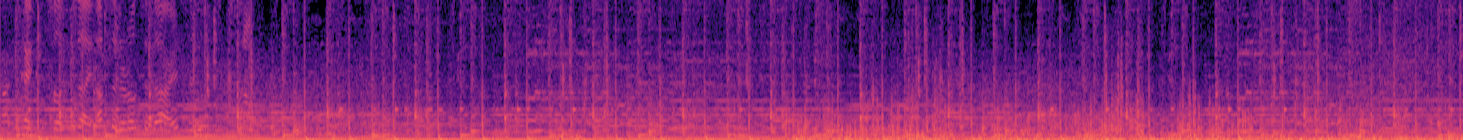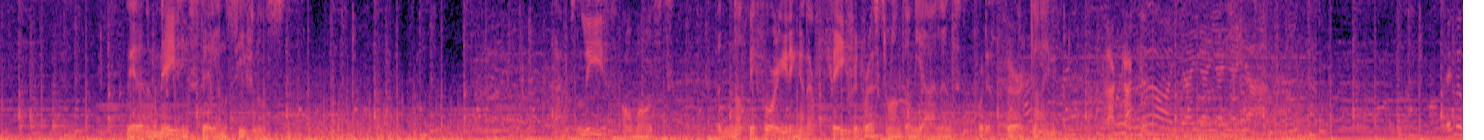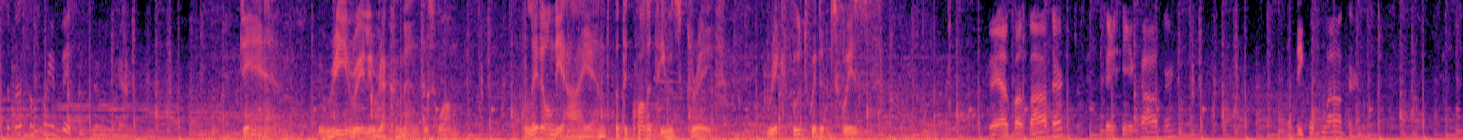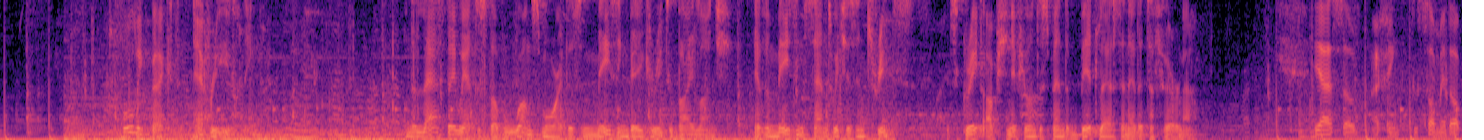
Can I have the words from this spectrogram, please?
maar kijk, zoals ik zei, achter de rotsen daar is een strand. We had an amazing stay on Sifnos. Time to leave, almost, but not before eating at our favorite restaurant on the island for the third time. Ik denk dat ze best wel goede business doen. Damn, we really recommend this one. A little on the high end, but the quality was great. Greek food with a twist. Wil jij ook wat water? Tegen je kater? Want die komt later. Fully packed every evening. On the last day, we had to stop once more at this amazing bakery to buy lunch. They have amazing sandwiches and treats. It's a great option if you want to spend a bit less than at a taverna. Yeah, so I think to sum it up,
